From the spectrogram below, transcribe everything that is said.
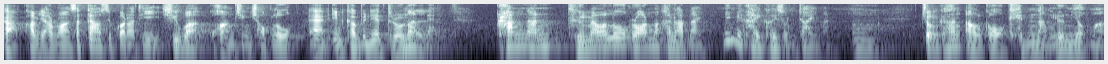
ครับความยาวประมาณสัก 90 กว่านาที ชื่อว่าความจริงช็อกโลก An Inconvenient Truth นั่นแหละ ครั้งนั้นถึงแม้ว่าโลกร้อนมาขนาดไหน ไม่มีใครเคยสนใจมันจนกระทั่งอัลกอร์เข็นหนังเรื่องนี้ออกมา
